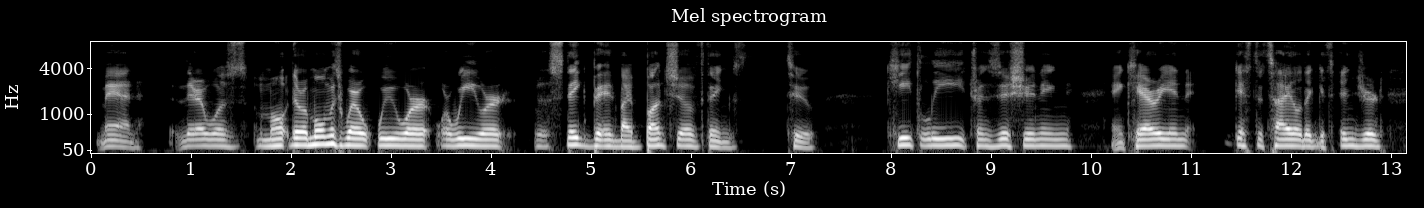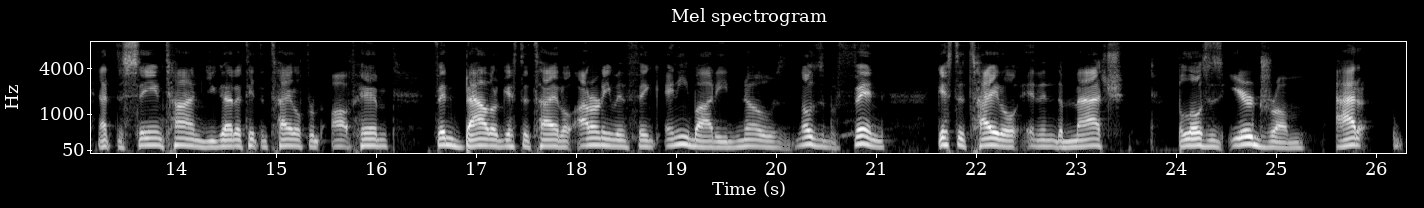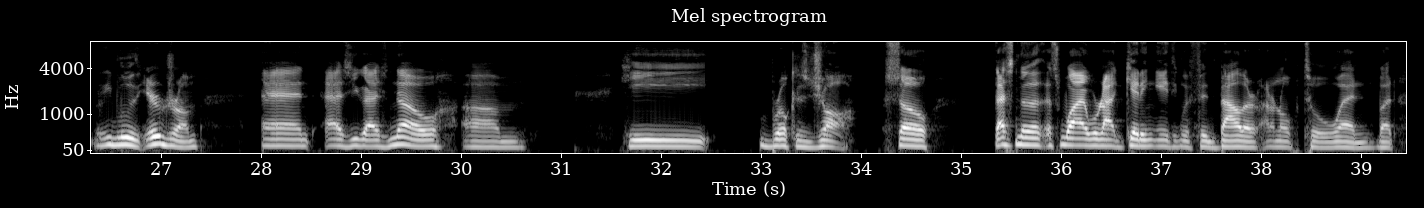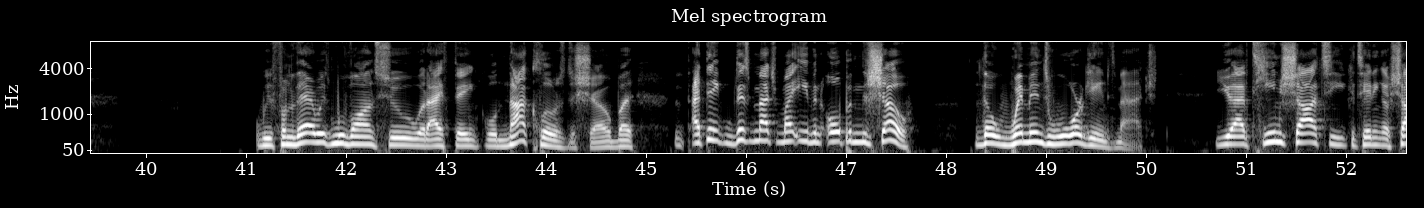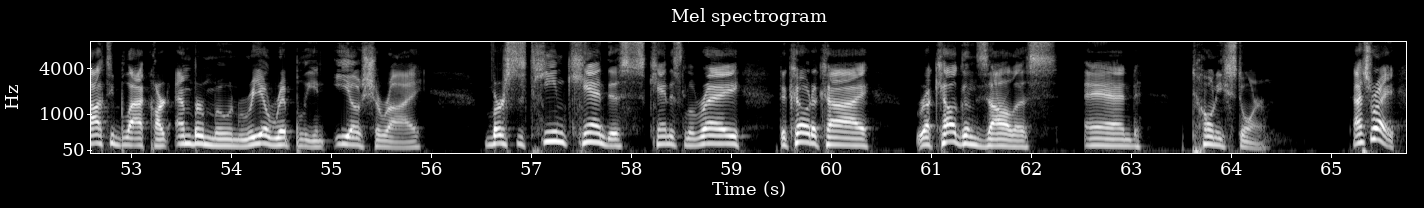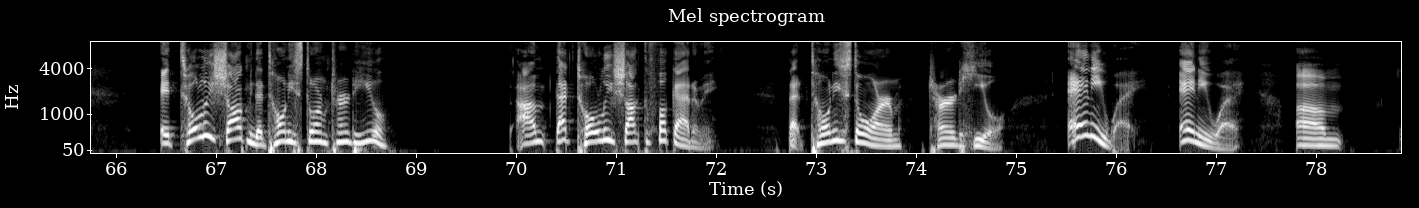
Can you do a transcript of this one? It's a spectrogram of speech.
man. There was mo- there were moments where we were where we were snake bitten by a bunch of things too. Keith Lee transitioning and Karrion gets the title, then gets injured. At the same time, you got to take the title from off him. Finn Balor gets the title. I don't even think anybody knows knows but Finn gets the title, and in the match blows his eardrum. At he blew his eardrum, and as you guys know, um, he broke his jaw. So that's no. That's why we're not getting anything with Finn Balor. I don't know till when, but we from there we move on to what I think will not close the show, but I think this match might even open the show. The women's War Games match. You have Team Shotzi containing of Shotzi Blackheart, Ember Moon, Rhea Ripley, and Io Shirai versus Team Candice, Candice LeRae, Dakota Kai, Raquel Gonzalez, and Toni Storm. That's right. It totally shocked me that Toni Storm turned heel. Um, that totally shocked the fuck out of me. That Toni Storm turned heel. Anyway, anyway, um,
